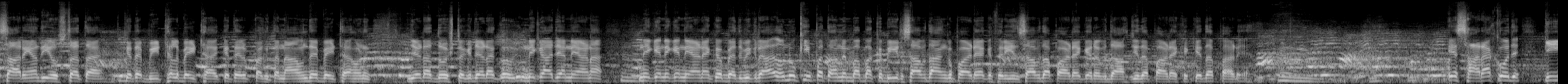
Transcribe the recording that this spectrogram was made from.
ਸਾਰਿਆਂ ਦੀ ਉਸਤਤ ਹੈ। ਕਿਤੇ ਬੀਠਲ ਬੈਠਾ ਕਿਤੇ ਭਗਤ ਨਾਮ ਦੇ ਬੈਠਾ ਹੁਣ। ਜਿਹੜਾ ਦੁਸ਼ਟਕ ਜਿਹੜਾ ਕੋਈ ਨਿਕਾ ਜਿਹਾ ਨਿਆਣਾ, ਨਿੱਕੇ ਨਿੱਕੇ ਨਿਆਣੇ ਕੋਈ ਬੇਦਬੀ ਕਰਾ ਉਹਨੂੰ ਕੀ ਪਤਾ ਉਹਨੇ ਬਾਬਾ ਕਬੀਰ ਸਾਹਿਬ ਦਾ ਅੰਗ ਪਾੜਿਆ ਕਿ ਫਰੀਦ ਸਾਹਿਬ ਦਾ ਪਾੜਿਆ ਕਿ ਰਵਿਦਾਸ ਜੀ ਦਾ ਪਾੜਿਆ ਕਿ ਕਿਹਦਾ ਪਾੜਿਆ? ਇਹ ਸਾਰਾ ਕੁਝ ਕਿ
